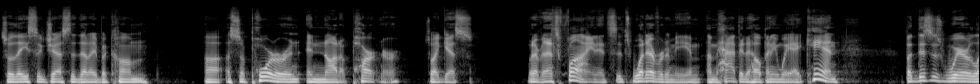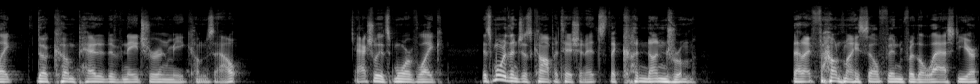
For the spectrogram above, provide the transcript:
so they suggested that I become uh, a supporter and, and not a partner. So I guess whatever, that's fine. It's it's whatever to me. I'm, I'm happy to help any way I can. But this is where like the competitive nature in me comes out. Actually, it's more of like it's more than just competition. It's the conundrum that I found myself in for the last year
